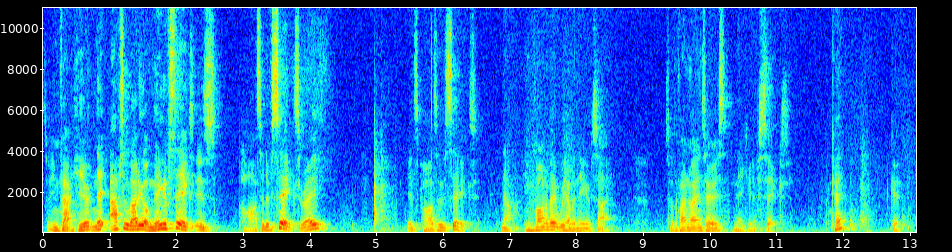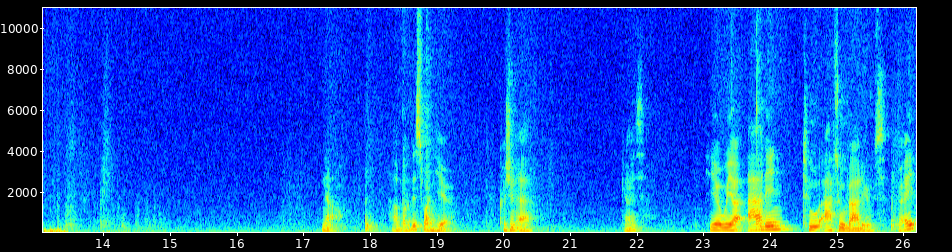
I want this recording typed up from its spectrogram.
so in fact here, absolute value of negative 6 is positive 6, right? It's positive 6. Now, in front of it, we have a negative sign. So the final answer is negative 6. Okay? Good. Now, how about this one here? Question F. Guys, here we are adding two absolute values, right?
